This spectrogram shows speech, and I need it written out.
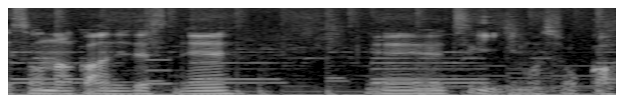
ー、そんな感じですね、えー、次行きましょうか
